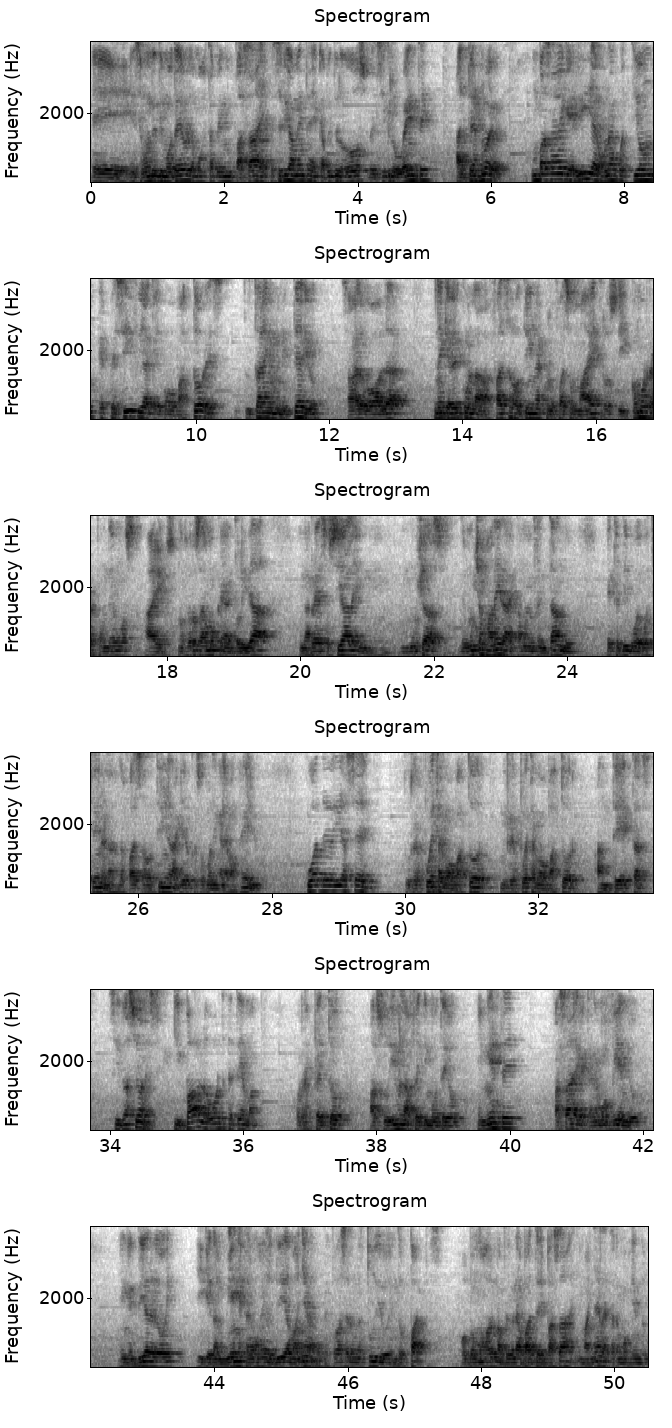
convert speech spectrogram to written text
eh, en 2 Timoteo y vamos a estar viendo un pasaje específicamente en el capítulo 2, versículo 20 al 3.9 un pasaje que lidia con una cuestión específica que como pastores, tú estás en el ministerio, sabes lo que voy a hablar, tiene que ver con las falsas doctrinas, con los falsos maestros y cómo respondemos a ellos. Nosotros sabemos que en la actualidad, en las redes sociales, en, muchas, de muchas maneras estamos enfrentando este tipo de cuestiones, las, las falsas doctrinas, aquellos que se oponen al Evangelio. ¿Cuál debería ser tu respuesta como pastor, mi respuesta como pastor ante estas situaciones? Y Pablo aborda este tema con respecto a su hijo en la fe Timoteo en este pasaje que estaremos viendo en el día de hoy y que también estaremos en el día de mañana, porque esto va a ser un estudio en dos partes. Hoy vamos a ver una primera parte del pasaje y mañana estaremos viendo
